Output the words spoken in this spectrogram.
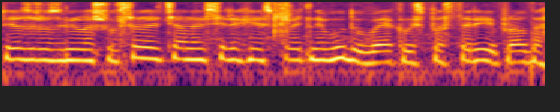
то я зрозуміла, що все життя на весіллях я співати не буду, бо я колись постарію, правда?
